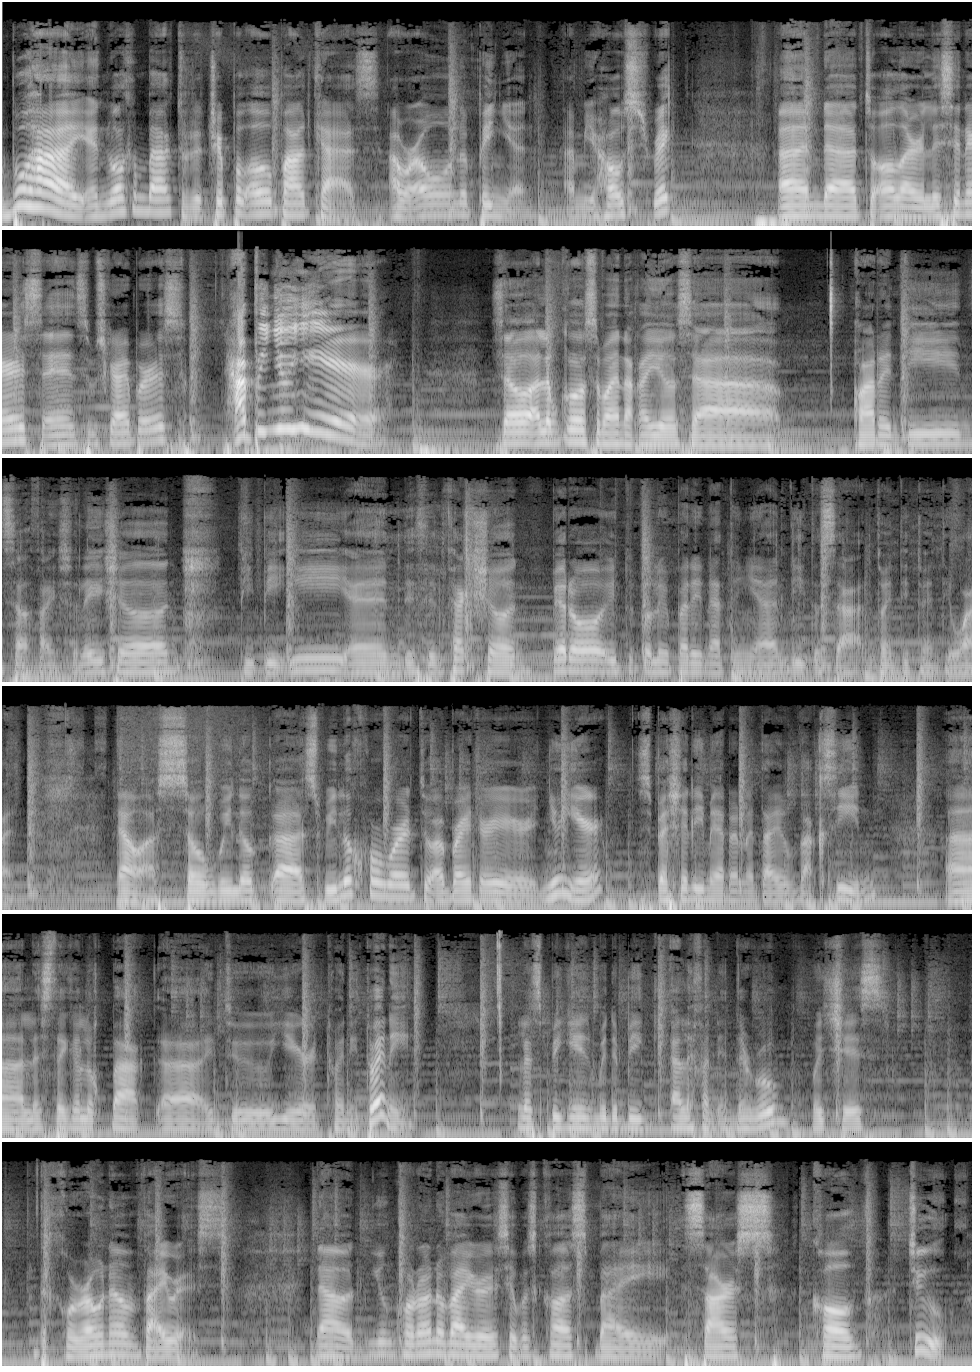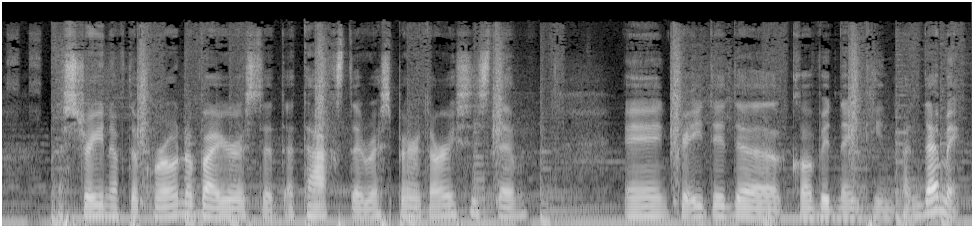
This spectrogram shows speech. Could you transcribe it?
Mabuhay and welcome back to the Triple O Podcast, our own opinion. I'm your host, Rick. And uh, to all our listeners and subscribers, Happy New Year! So, alam ko sumama na kayo sa quarantine, self-isolation, PPE, and disinfection. Pero itutuloy pa rin natin yan dito sa 2021. Now, uh, so we look uh, as we look forward to a brighter new year, especially meron na tayong vaccine. Uh, let's take a look back uh, into year 2020. Let's begin with the big elephant in the room, which is the coronavirus. Now, yung coronavirus, it was caused by SARS-CoV-2, a strain of the coronavirus that attacks the respiratory system and created the COVID-19 pandemic.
